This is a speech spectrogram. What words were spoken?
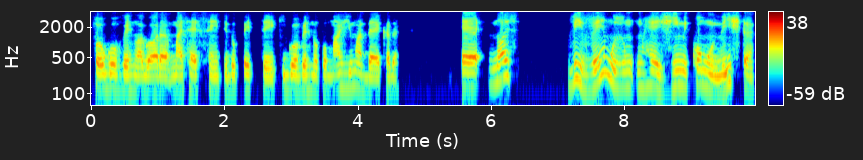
foi o governo agora mais recente do PT que governou por mais de uma década, é, nós vivemos um, um regime comunista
